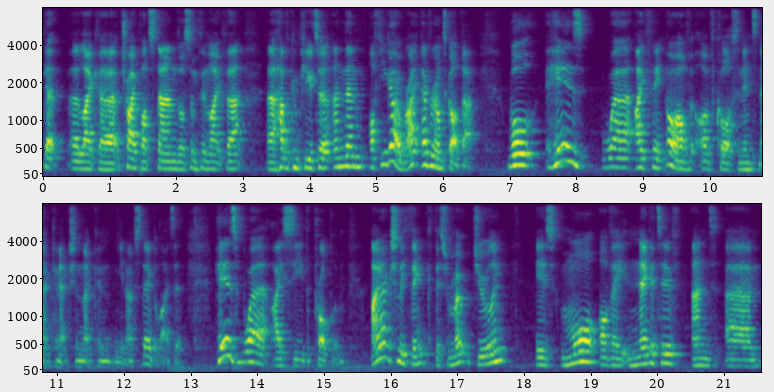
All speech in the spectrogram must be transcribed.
get uh, like a tripod stand or something like that, uh, have a computer, and then off you go, right? Everyone's got that. Well, here's where I think, oh, of, of course, an internet connection that can, you know, stabilize it. Here's where I see the problem. I actually think this remote dueling is more of a negative and um,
